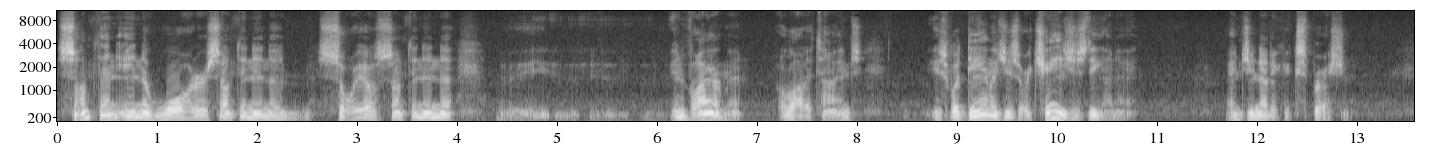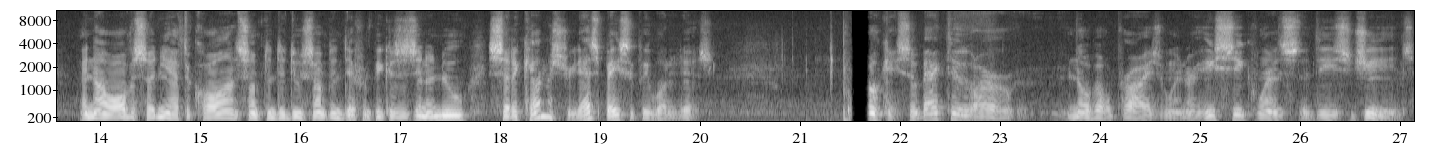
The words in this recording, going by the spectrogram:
Something in the water, something in the soil, something in the uh, environment, a lot of times, is what damages or changes DNA and genetic expression. And now all of a sudden you have to call on something to do something different because it's in a new set of chemistry. That's basically what it is. Okay, so back to our Nobel Prize winner. He sequenced these genes.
